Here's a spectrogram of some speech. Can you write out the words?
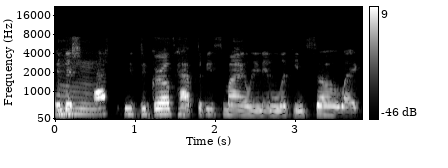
And mm. does she mm. have to be? Do girls have to be smiling and looking so like,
